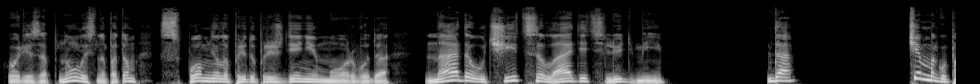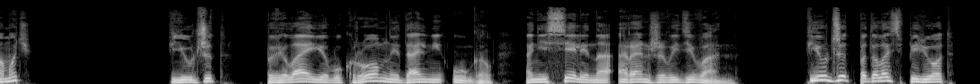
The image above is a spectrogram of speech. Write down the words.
Кори запнулась, но потом вспомнила предупреждение Морвуда. «Надо учиться ладить с людьми». «Да. Чем могу помочь?» Фьюджет повела ее в укромный дальний угол. Они сели на оранжевый диван. Фьюджет подалась вперед,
